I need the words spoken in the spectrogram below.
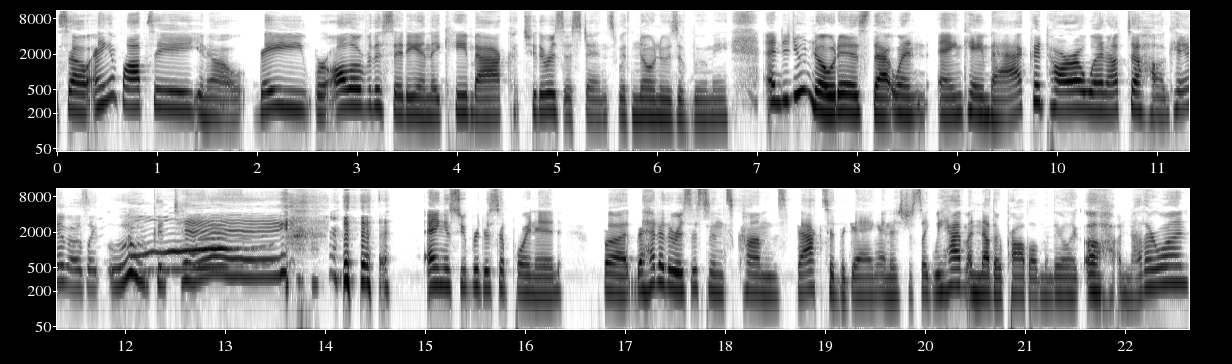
So, Aang and Flopsy, you know, they were all over the city and they came back to the resistance with no news of Bumi. And did you notice that when Aang came back, Katara went up to hug him? I was like, ooh, Katay. Aang is super disappointed, but the head of the resistance comes back to the gang and it's just like, we have another problem. And they're like, oh, another one?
